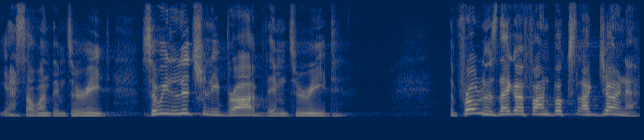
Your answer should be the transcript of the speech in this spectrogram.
yes, I want them to read. So we literally bribe them to read. The problem is they go find books like Jonah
